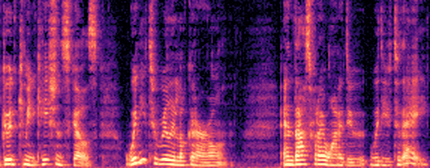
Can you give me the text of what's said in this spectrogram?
good communication skills, we need to really look at our own. And that's what I want to do with you today.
